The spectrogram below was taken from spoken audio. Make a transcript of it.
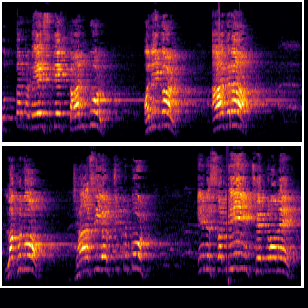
उत्तर प्रदेश के कानपुर, अलीगढ़, आगरा, लखनऊ, झांसी और चित्रकूट, इन सभी क्षेत्रों में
